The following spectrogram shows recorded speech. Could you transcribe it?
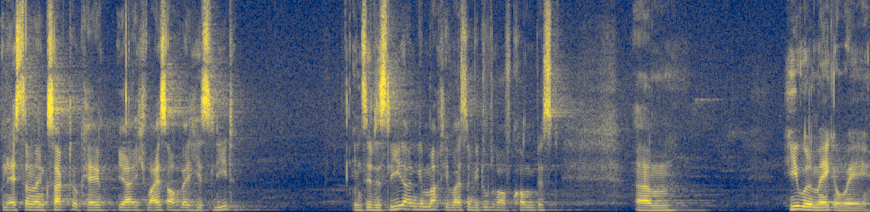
Und er ist dann gesagt, okay, ja, ich weiß auch welches Lied. Und sie das Lied angemacht, ich weiß nicht, wie du drauf gekommen bist. Ähm, He will make a way.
